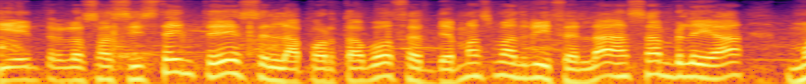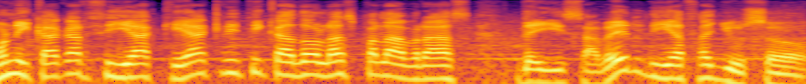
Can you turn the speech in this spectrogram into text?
Y entre los asistentes, la portavoz de Más Madrid en la Asamblea, Mónica García, que ha criticado las palabras de Isabel Díaz Ayuso.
